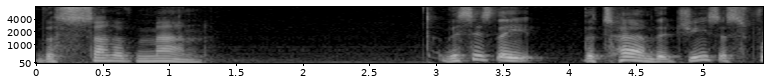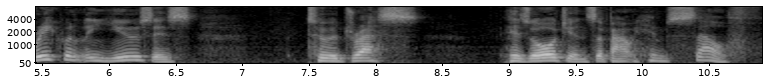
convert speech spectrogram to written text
the Son of Man. This is the, the term that Jesus frequently uses to address his audience about himself.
